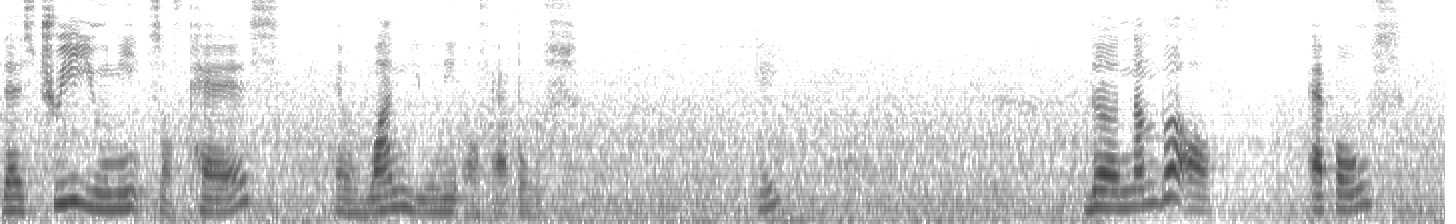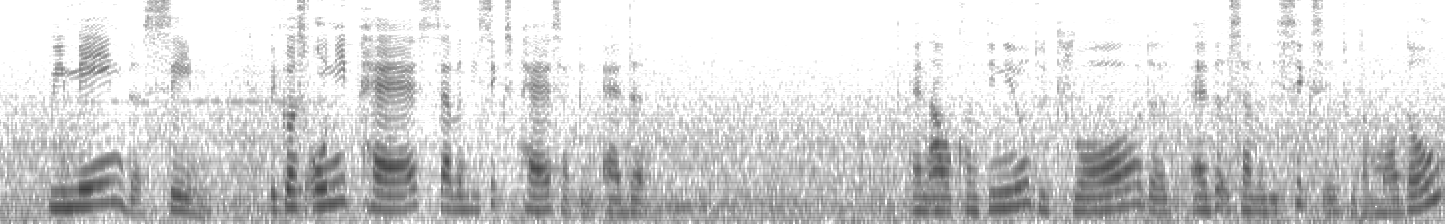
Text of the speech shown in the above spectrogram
there's 3 units of pears and 1 unit of apples. Okay? The number of apples remain the same because only pears, 76 pears have been added. And I'll continue to draw the added 76 into the model.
